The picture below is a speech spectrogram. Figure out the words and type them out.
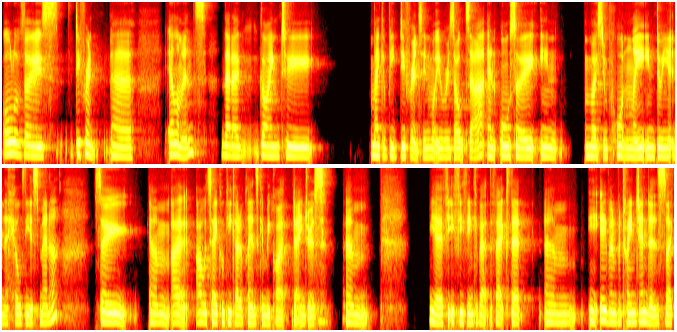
all of those different uh, elements that are going to make a big difference in what your results are, and also in most importantly in doing it in the healthiest manner. So um, I I would say cookie cutter plans can be quite dangerous. Um, yeah, if if you think about the fact that um, even between genders, like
